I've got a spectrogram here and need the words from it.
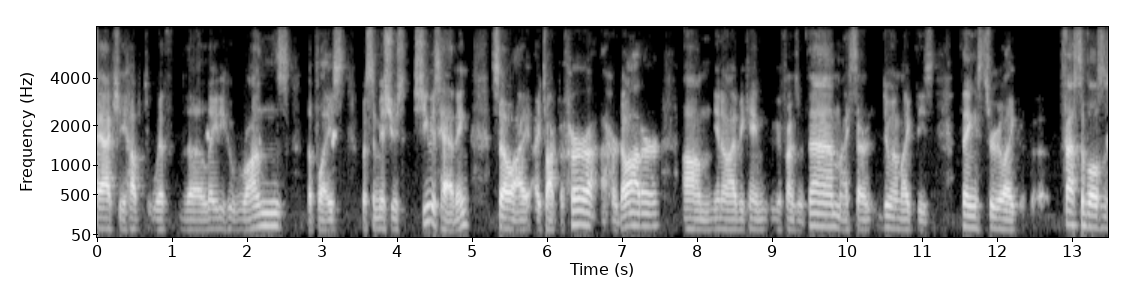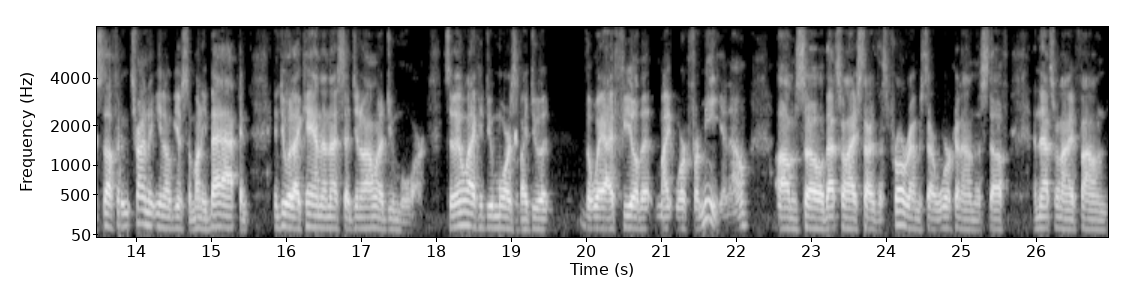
i actually helped with the lady who runs the place with some issues she was having so I, I talked with her, her daughter. Um, you know, I became good friends with them. I started doing like these things through like uh, festivals and stuff, and trying to you know give some money back and and do what I can. And I said, you know, I want to do more. So the only way I could do more is if I do it the way I feel that might work for me. You know, um, so that's when I started this program. I started working on this stuff, and that's when I found.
